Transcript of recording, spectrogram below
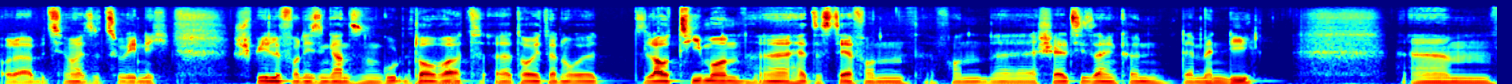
oder beziehungsweise zu wenig Spiele von diesen ganzen guten Torwart, äh, Torhütern hole. Laut Timon äh, hätte es der von, von äh, Chelsea sein können, der Mendy. Ähm,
